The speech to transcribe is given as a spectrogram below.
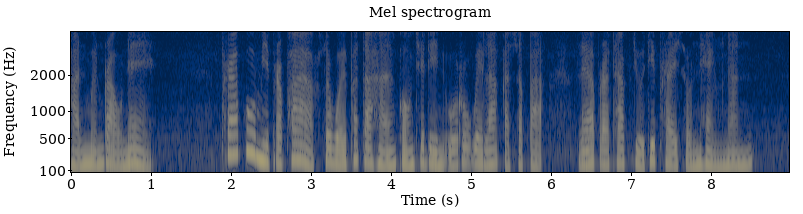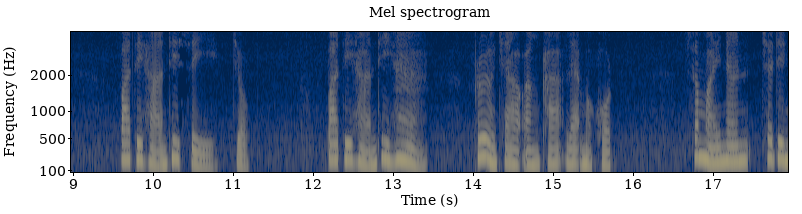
หันต์เหมือนเราแน่ พระผู้มีพระภาคเสวยพระตาหารของชดินอุรุเวลกัสปะ แล้วประทับอยู่ที่ไพรสนแห่งนั้น ปาฏิหาริย์ที่สี่จบ ปาฏิหาริย์ที่ห้าเรื่องชาวอังคะและมคต สมัยนั้นชดิน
